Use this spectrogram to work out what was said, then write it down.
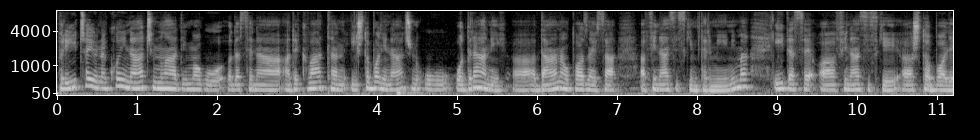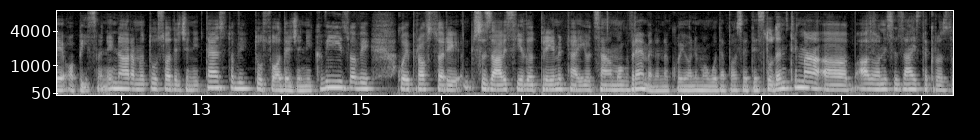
pričaju na koji način mladi mogu da se na adekvatan i što bolji način u, od ranih dana upoznaju sa finansijskim terminima i da se finansijski što bolje opismene. I naravno tu su određeni testovi, tu su određeni kvizovi koji profesori su zavisi ili od predmeta i od samog vremena na koji oni mogu da posvete studentima, ali oni se zaista kroz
